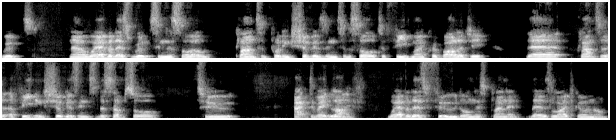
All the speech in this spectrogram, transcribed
roots. Now, wherever there's roots in the soil, plants are putting sugars into the soil to feed microbiology. Their plants are, are feeding sugars into the subsoil to activate life. Wherever there's food on this planet, there's life going on.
